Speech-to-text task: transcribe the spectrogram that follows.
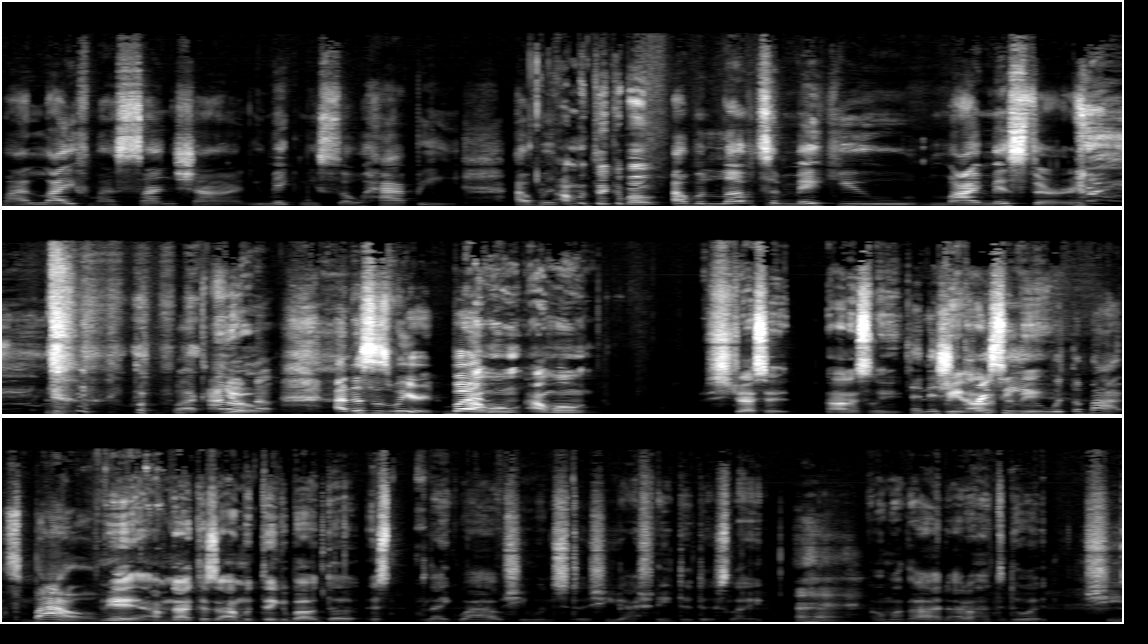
my life, my sunshine. You make me so happy. I would I'm gonna think about. I would love to make you my mister. Fuck, I don't Yo. know. Uh, this is weird, but I won't. I won't stress it. Honestly, and then she prissy you with the box. Wow. Yeah, I'm not because I'm gonna think about the. It's like wow, she wants to. She actually did this. Like, Uh-huh. oh my god, I don't have to do it. She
